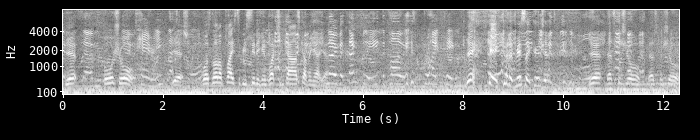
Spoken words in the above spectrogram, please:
it Yep, was, um, for sure. Yeah, it was hairy, that's yeah, for sure. was not a place to be sitting and watching cars coming at you. No, but thankfully the car is bright pink. Yeah, So you couldn't miss it, could you? It was visible. Yeah, that's for sure. That's for sure.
